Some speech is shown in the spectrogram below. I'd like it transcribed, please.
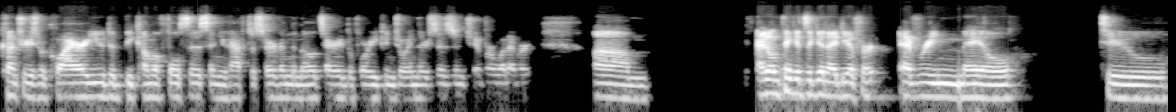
countries require you to become a full citizen. You have to serve in the military before you can join their citizenship or whatever. Um, I don't think it's a good idea for every male to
